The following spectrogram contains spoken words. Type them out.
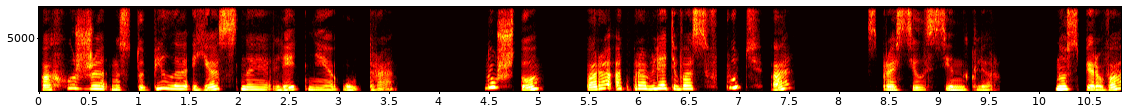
Похоже, наступило ясное летнее утро. «Ну что, пора отправлять вас в путь, а?» — спросил Синклер. «Но сперва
